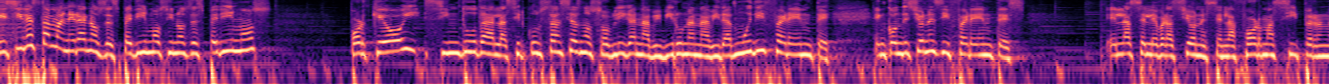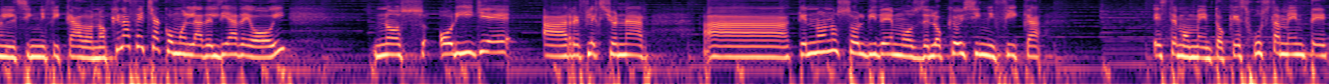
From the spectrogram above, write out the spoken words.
Y si de esta manera nos despedimos y nos despedimos, porque hoy sin duda las circunstancias nos obligan a vivir una Navidad muy diferente, en condiciones diferentes, en las celebraciones, en la forma sí, pero en el significado no. Que una fecha como la del día de hoy nos orille a reflexionar, a que no nos olvidemos de lo que hoy significa este momento, que es justamente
